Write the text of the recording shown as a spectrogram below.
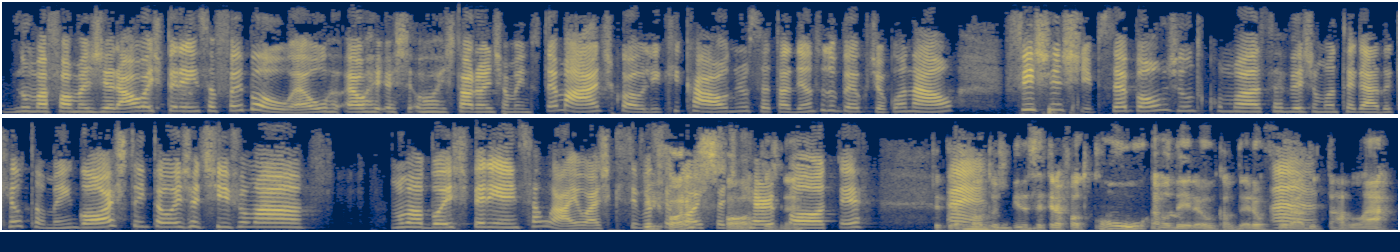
numa forma geral, a experiência foi boa. É o, é o, o restaurante é muito temático, é o Leak Cauldron, você tá dentro do beco diagonal. Fish and chips é bom, junto com uma cerveja manteigada que eu também gosto, então eu já tive uma, uma boa experiência lá. Eu acho que se você gosta fotos, de Harry né? Potter. Você tira é. foto de vida, você tira foto com o caldeirão, o caldeirão furado é. tá lá.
